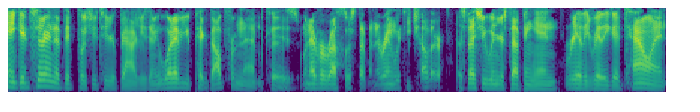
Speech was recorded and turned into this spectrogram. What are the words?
And considering that they push you to your boundaries, I mean, what have you picked up from them? Because whenever wrestlers step in the ring with each other, especially when you're stepping in really, really good talent,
